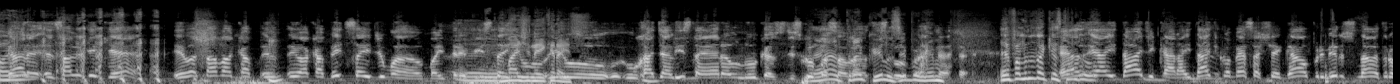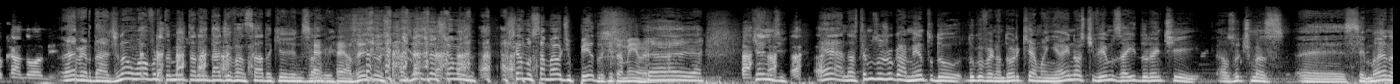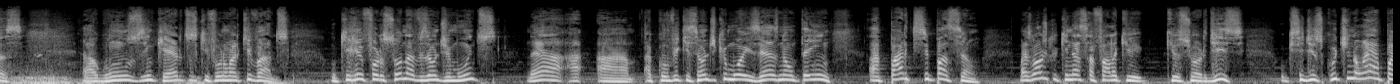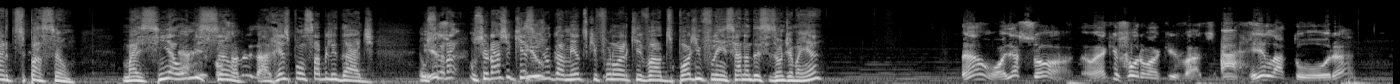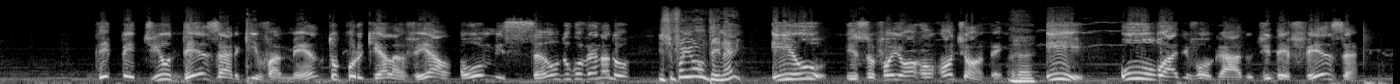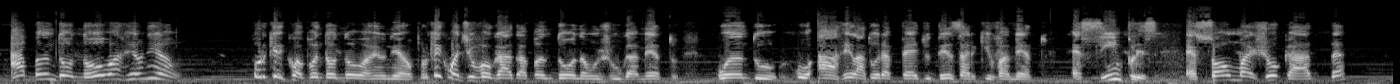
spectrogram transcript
Cara, sabe o que, que, é? Eu tava eu, eu, acabei de sair de uma, uma entrevista é, imaginei e, o, que era e isso. O, radialista era o Lucas. Desculpa, é, Tranquilo, desculpa. sem problema. É, falando da questão. É, do... é, a idade, cara. A idade começa a chegar, o primeiro sinal é trocar nome. É verdade. Não, o Álvaro também tá na idade avançada aqui, a gente sabe. É, às vezes, eu, às vezes eu chamo, chamo o Samuel de Pedro aqui também. Né? É, é. Kennedy, é, nós temos o julgamento do, do governador que é amanhã e nós tivemos aí durante as últimas eh, semanas alguns inquéritos que foram arquivados. O que reforçou na visão de muitos né, a, a, a convicção de que o Moisés não tem a participação. Mas lógico que nessa fala que, que o senhor disse, o que se discute não é a participação, mas sim a é omissão, a responsabilidade. A responsabilidade. O, senhor, o senhor acha que esses Eu... julgamentos que foram arquivados podem influenciar na decisão de amanhã? Não, olha só, não é que foram arquivados. A relatora de, pediu desarquivamento porque ela vê a omissão do governador. Isso foi ontem, né? E o. Isso foi on, ontem, ontem. Uhum. E o advogado de defesa abandonou a reunião. Por que, que abandonou a reunião? Por que, que o advogado abandona um julgamento quando a relatora pede o desarquivamento? É simples, é só uma jogada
